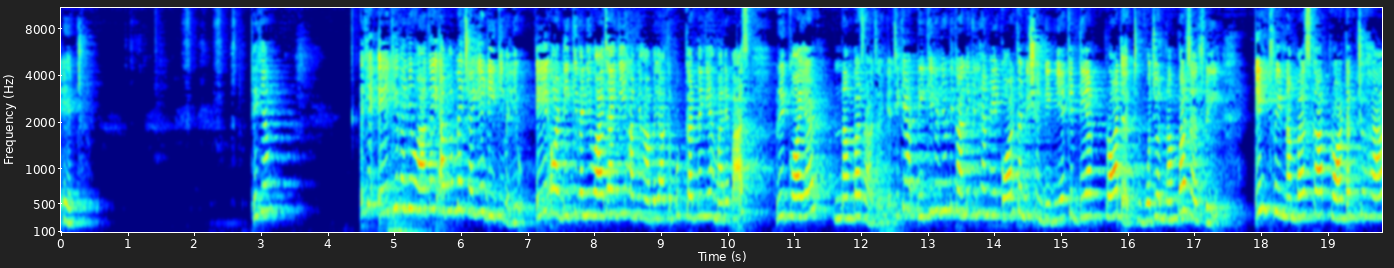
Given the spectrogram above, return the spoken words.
एट ठीक है? देखिए ए की वैल्यू आ गई, अब हमें चाहिए डी की वैल्यू ए और डी की वैल्यू आ जाएगी, हम यहाँ पे जाके पुट कर देंगे, हमारे पास रिक्वायर्ड नंबर्स आ जाएँगे. ठीक है? अब डी की वैल्यू निकालने के लिए हमें एक और कंडीशन दी हुई है कि देयर प्रोडक्ट वो जो नंबर्स है थ्री इन थ्री नंबर्स का प्रोडक्ट जो है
